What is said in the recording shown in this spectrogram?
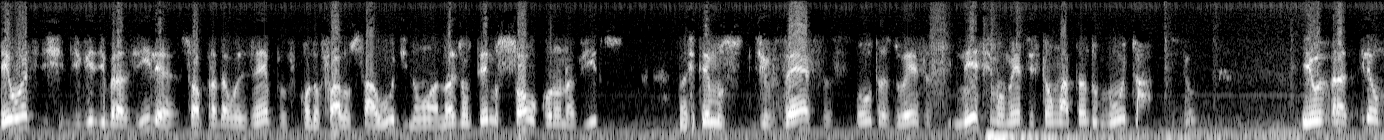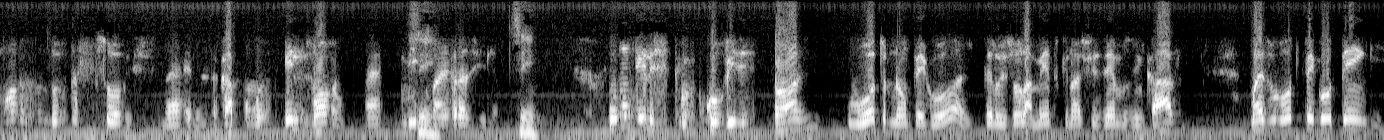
Eu, antes de, de vir de Brasília, só para dar um exemplo, quando eu falo saúde, não, nós não temos só o coronavírus, nós temos diversas outras doenças que nesse momento estão matando muito o Brasil. Eu em Brasília eu moro com dois assessores, né? Eles acabam, eles moram né, comigo Sim. lá em Brasília. Sim. Um deles pegou Covid-19, o outro não pegou, pelo isolamento que nós fizemos em casa, mas o outro pegou dengue.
